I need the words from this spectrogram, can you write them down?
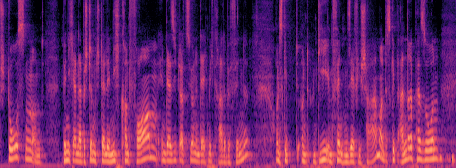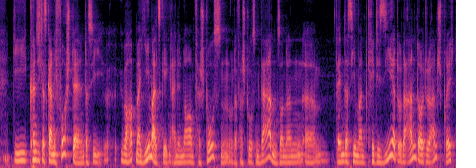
verstoßen und bin ich an einer bestimmten Stelle nicht konform in der Situation, in der ich mich gerade befinde. Und es gibt, und, und, die empfinden sehr viel Scham. Und es gibt andere Personen, die können sich das gar nicht vorstellen, dass sie überhaupt mal jemals gegen eine Norm verstoßen oder verstoßen werden, sondern ähm, wenn das jemand kritisiert oder andeutet oder anspricht,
